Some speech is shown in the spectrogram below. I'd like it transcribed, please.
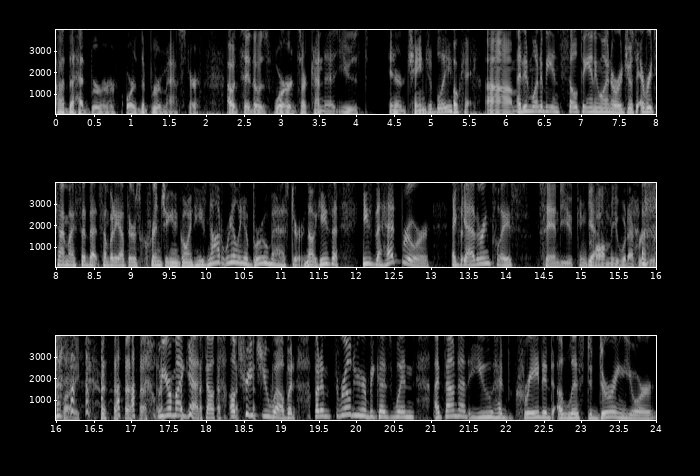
uh, the head brewer or the brewmaster. I would say those words are kind of used interchangeably. Okay. Um, I didn't want to be insulting anyone, or just every time I said that, somebody out there is cringing and going, "He's not really a brewmaster." No, he's a he's the head brewer at Gathering Place. Sandy, you can Yes. call me whatever you'd like. Well, you're my guest. I'll I'll treat you well. But but I'm thrilled you're here because when I found out that you had created a list during your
